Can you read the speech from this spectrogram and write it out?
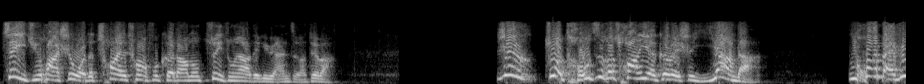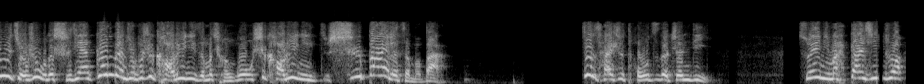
这句话是我的创业创富课当中最重要的一个原则，对吧？任做投资和创业，各位是一样的。你花百分之九十五的时间，根本就不是考虑你怎么成功，是考虑你失败了怎么办，这才是投资的真谛。所以你们担心说，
